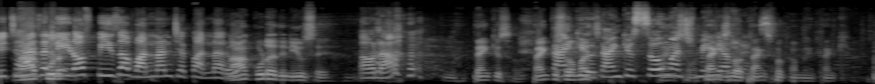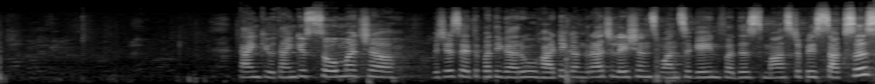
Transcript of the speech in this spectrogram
which has a lead of pizza one అని చెప్పి అన్నారు. నాకు కూడా అది న్యూసే అవునా? Thank you sir thank you so much thank you so much media థ్యాంక్స్లో thanks for coming thank you thank you thank you so much Vijay Sethupathi garu hearty congratulations once again for this masterpiece success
